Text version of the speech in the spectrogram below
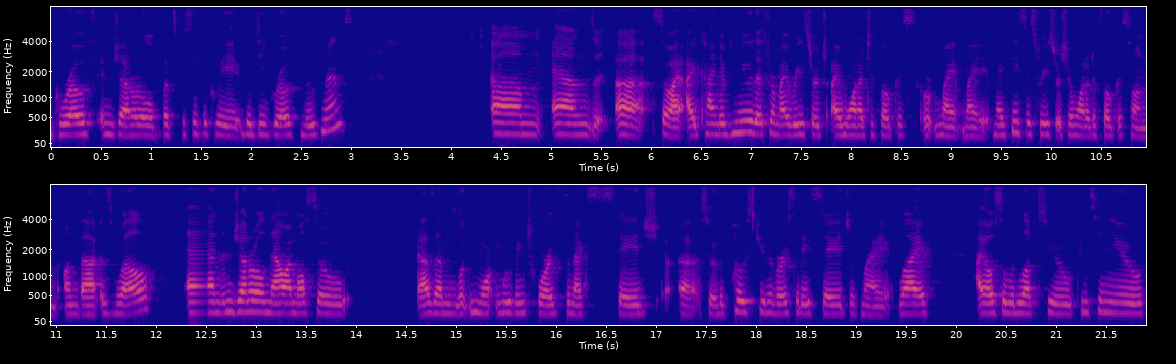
growth in general, but specifically the degrowth movement. Um, and uh, so I, I, kind of knew that for my research, I wanted to focus, or my, my, my thesis research, I wanted to focus on, on that as well. And in general, now I'm also, as I'm more, moving towards the next stage, uh, so the post-university stage of my life, I also would love to continue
